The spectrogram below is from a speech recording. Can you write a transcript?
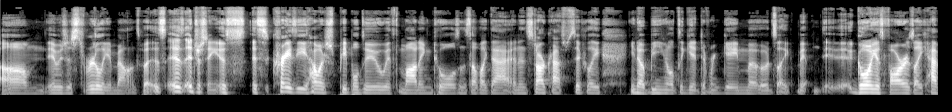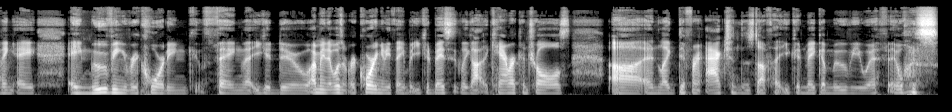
um, it was just really imbalanced, but it's, it's interesting. It's it's crazy how much people do with modding tools and stuff like that. And in StarCraft specifically, you know, being able to get different game modes, like going as far as like having a a movie recording thing that you could do. I mean, it wasn't recording anything, but you could basically got the camera controls, uh, and like different actions and stuff that you could make a movie with. It was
